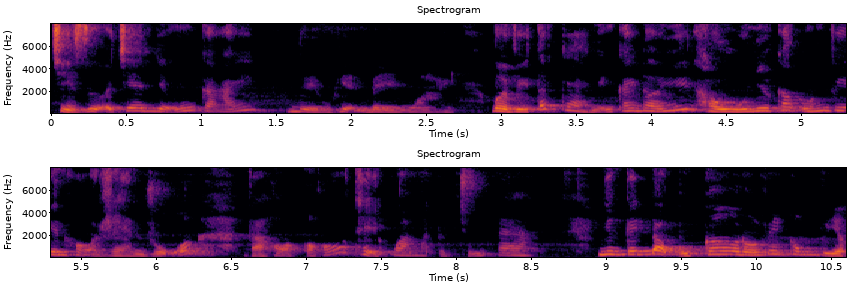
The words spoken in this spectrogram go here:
chỉ dựa trên những cái biểu hiện bề ngoài. Bởi vì tất cả những cái đấy hầu như các ứng viên họ rèn rũa và họ có thể qua mặt được chúng ta. Nhưng cái động cơ đối với công việc,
